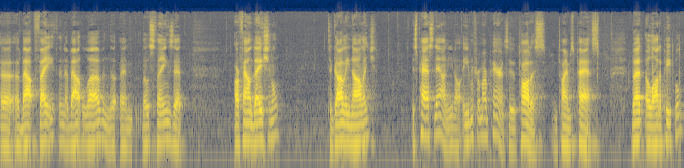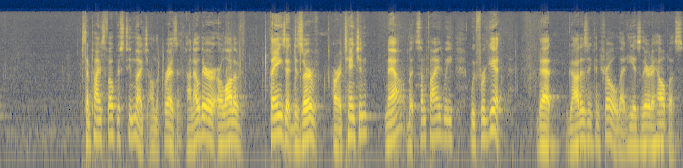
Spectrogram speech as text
uh, about faith and about love and, the, and those things that are foundational to godly knowledge is passed down, you know, even from our parents who have taught us in times past. But a lot of people sometimes focus too much on the present. I know there are a lot of things that deserve our attention now, but sometimes we, we forget that God is in control, that He is there to help us.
